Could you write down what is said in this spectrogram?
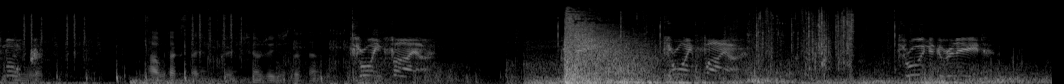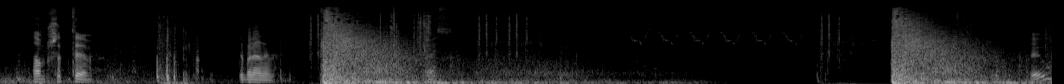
za murek. A, bo tak stanie, okej. Myślałem, że idziesz za ten. Throwing fire. Throwing fire. Throwing a grenade. Są przed tym. Z bananem. Był?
